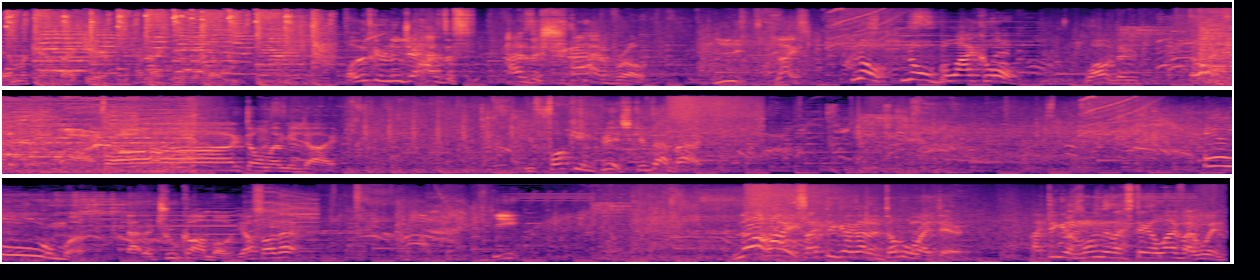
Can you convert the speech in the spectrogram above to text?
Okay, I'm gonna camp back here. Camp back here. Oh, this ninja has this has the shab, bro. Yeet. Nice. No, no, black hole. Wow, there's. Oh. Fuck! Don't let me die. You fucking bitch! Give that back. Boom! That a true combo. Y'all saw that? Yeet. Nice! I think I got a double right there. I think as long as I stay alive, I win.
